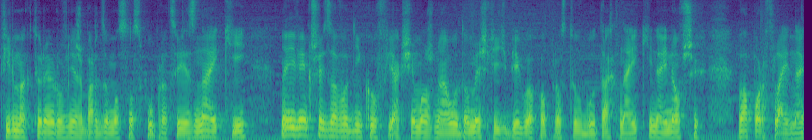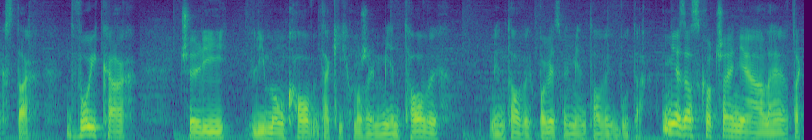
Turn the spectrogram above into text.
firma, która również bardzo mocno współpracuje z Nike. No i większość zawodników, jak się można domyślić, biegła po prostu w butach Nike, najnowszych Vaporfly Nextach, dwójkach, czyli limonkowych, takich może miętowych, miętowych, powiedzmy miętowych butach. Nie zaskoczenie, ale tak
